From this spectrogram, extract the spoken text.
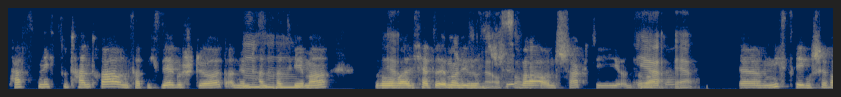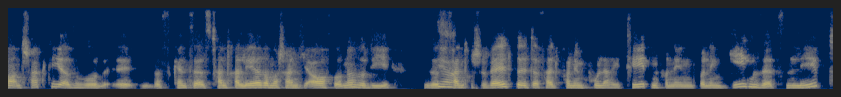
passt nicht zu Tantra und es hat mich sehr gestört an dem mhm. Tantra-Thema, so, ja. weil ich hatte immer dieses Shiva so. und Shakti und so ja, weiter. Ja. Ähm, nichts gegen Shiva und Shakti, also so, äh, das kennst du als Tantra-Lehre wahrscheinlich auch so, ne? So die, dieses ja. tantrische Weltbild, das halt von den Polaritäten, von den, von den Gegensätzen lebt.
